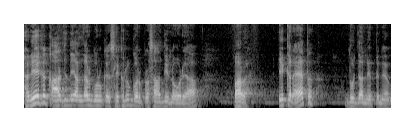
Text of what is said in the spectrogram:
ਹਰੇਕ ਕਾਰਜ ਦੇ ਅੰਦਰ ਗੁਰੂ ਕੇ ਸਿੱਖ ਨੂੰ ਗੁਰ ਪ੍ਰਸਾਦ ਦੀ ਲੋੜ ਆ, ਪਰ ਇੱਕ ਰਹਿਤ, ਦੂਜਾ ਨਿਤਨੇਮ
